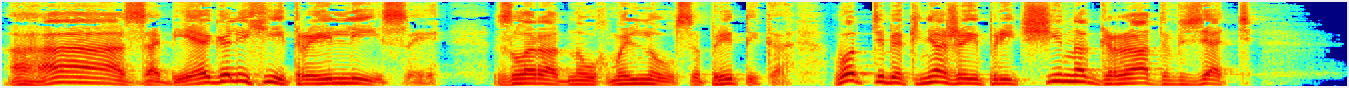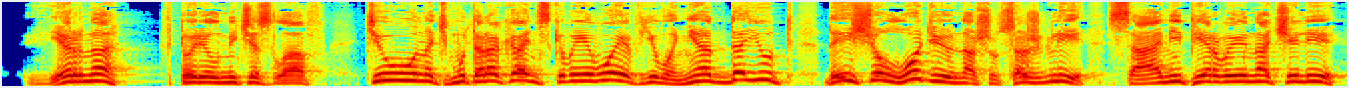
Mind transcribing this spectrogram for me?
Ага, забегали хитрые лисы. Злорадно ухмыльнулся притыка. Вот тебе, княже, и причина град взять. Верно, вторил Мечислав, Тиунач, Мутараканского и воев его не отдают, да еще лодию нашу сожгли, сами первые начали.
